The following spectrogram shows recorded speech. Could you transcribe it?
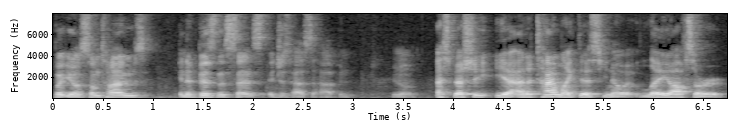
but you know, sometimes in a business sense, it just has to happen. You know, Especially yeah, at a time like this, you know, layoffs are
